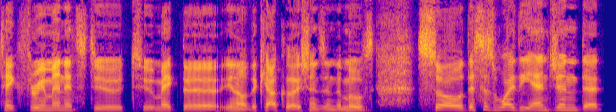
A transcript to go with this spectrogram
take three minutes to to make the you know the calculations and the moves. So this is why the engine that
